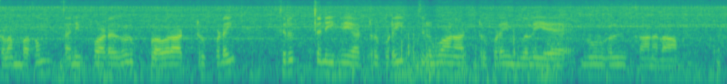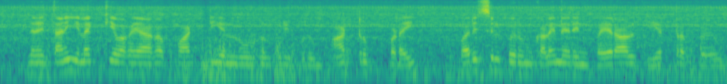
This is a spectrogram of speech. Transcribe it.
கலம்பகம் தனிப்பாடல்கள் புலவராற்றுப்படை திருத்தணிகை ஆற்றுப்படை திருவானாற்றுப்படை முதலிய நூல்களில் காணலாம். இதனை தனி இலக்கிய வகையாக பாட்டியல் நூல்கள் குறிப்பிடும் ஆற்றுப்படை பரிசில் பெறும் கலைஞரின் பெயரால் இயற்றப்பெறும்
